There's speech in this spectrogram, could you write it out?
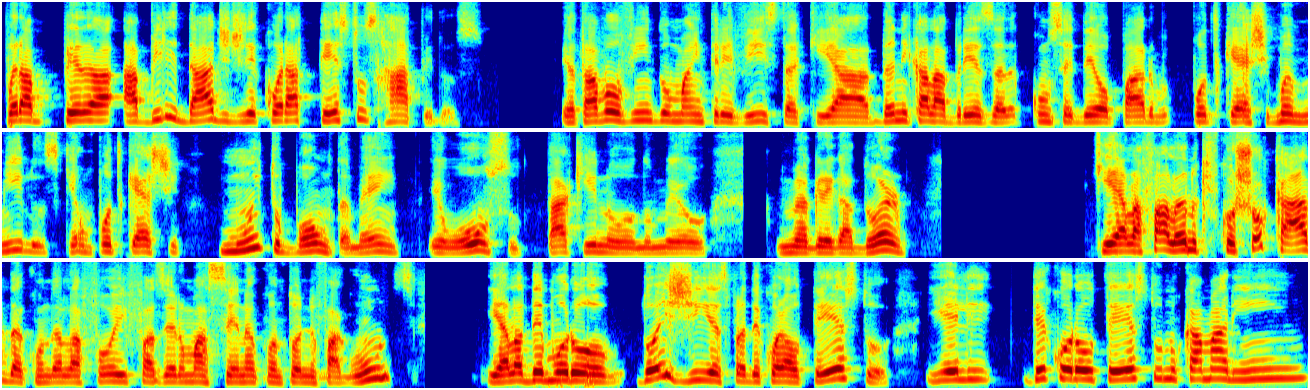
por a, pela habilidade de decorar textos rápidos. Eu estava ouvindo uma entrevista que a Dani Calabresa concedeu para o podcast Mamilos, que é um podcast muito bom também. Eu ouço, tá aqui no, no meu, no meu agregador que ela falando que ficou chocada quando ela foi fazer uma cena com Antônio Fagundes e ela demorou dois dias para decorar o texto e ele decorou o texto no camarim,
